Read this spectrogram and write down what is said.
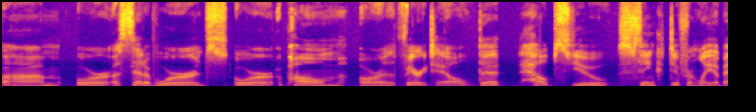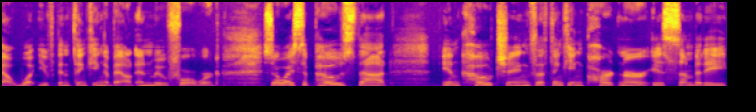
um, or a set of words or a poem or a fairy tale that helps you think differently about what you've been thinking about and move forward. So I suppose that in coaching, the thinking partner is somebody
